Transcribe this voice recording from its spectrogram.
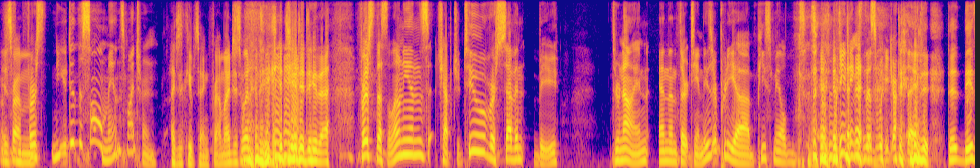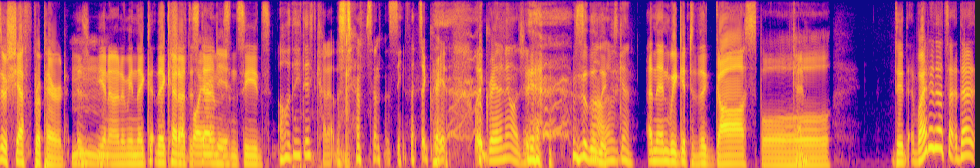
is from, from- first. You did the psalm, man. It's my turn. I just keep saying from i just wanted to get you to do that First Thessalonians chapter two, verse seven b through nine, and then thirteen. These are pretty uh, piecemeal readings this week, aren't they? These are chef prepared is, you know what i mean they they cut Chef out the Boyardee. stems and seeds Oh, they did cut out the stems and the seeds. That's a great, what a great analogy. yeah Wow, absolutely that was good. and then we get to the gospel did why did that that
